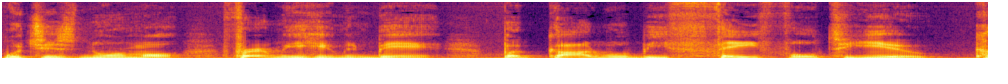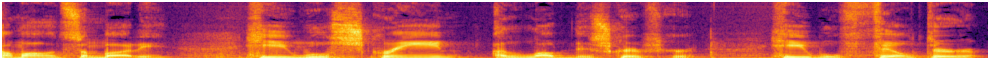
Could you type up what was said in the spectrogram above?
which is normal for every human being. But God will be faithful to you. Come on, somebody. He will screen. I love this scripture. He will filter.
